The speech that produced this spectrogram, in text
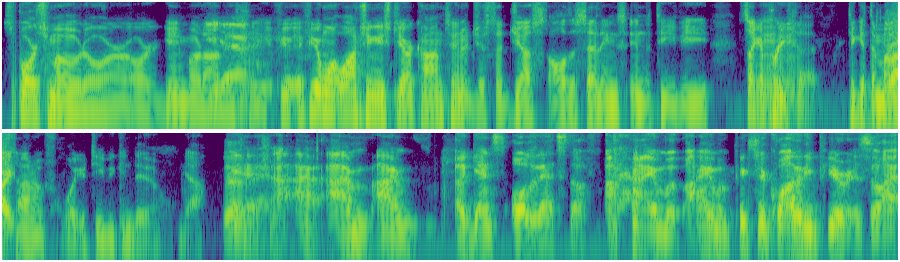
sports mode or or game mode. Obviously, if you if you're watching HDR content, it just adjusts all the settings in the TV. It's like a Mhm. preset to get the most Right. out of what your TV can do. Yeah. Yeah. Yeah, I, I, I'm I'm against all of that stuff. I am a I am a picture quality purist, so I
